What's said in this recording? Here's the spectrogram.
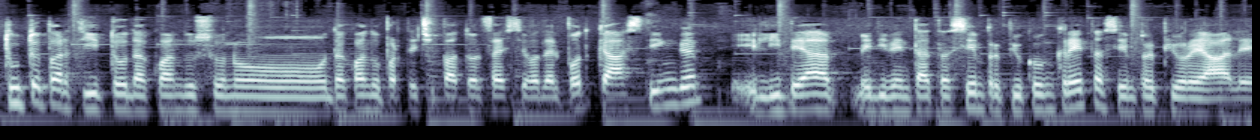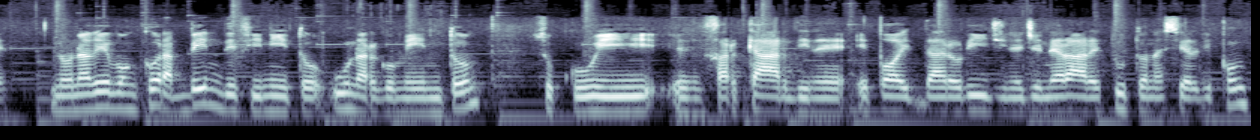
Tutto è partito da quando, sono, da quando ho partecipato al Festival del Podcasting e l'idea è diventata sempre più concreta, sempre più reale. Non avevo ancora ben definito un argomento, su cui eh, far cardine e poi dare origine, generare tutta una serie di puntate,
